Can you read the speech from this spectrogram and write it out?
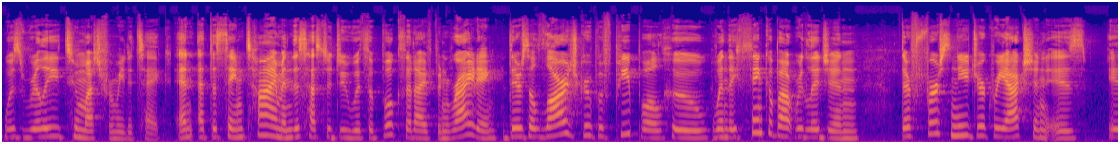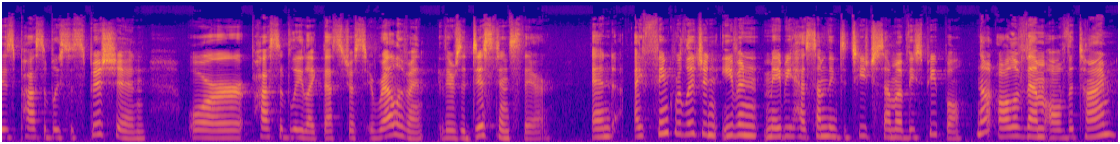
was really too much for me to take. And at the same time, and this has to do with the book that I've been writing, there's a large group of people who, when they think about religion, their first knee jerk reaction is, is possibly suspicion or possibly like that's just irrelevant. There's a distance there. And I think religion even maybe has something to teach some of these people. Not all of them all the time,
